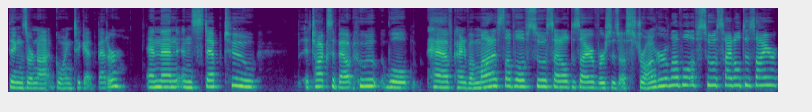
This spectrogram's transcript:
things are not going to get better. And then in step two, it talks about who will have kind of a modest level of suicidal desire versus a stronger level of suicidal desire.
